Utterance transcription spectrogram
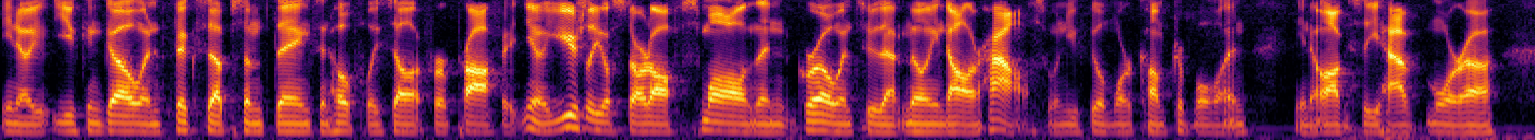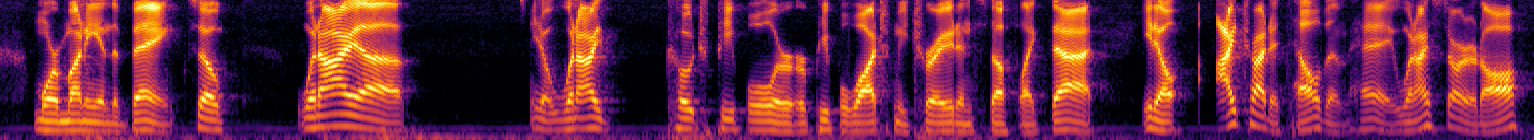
you know, you can go and fix up some things and hopefully sell it for a profit. You know, usually you'll start off small and then grow into that million dollar house when you feel more comfortable and, you know, obviously you have more uh, more money in the bank. So when I uh, you know, when I coach people or, or people watch me trade and stuff like that, you know, I try to tell them, hey, when I started off,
